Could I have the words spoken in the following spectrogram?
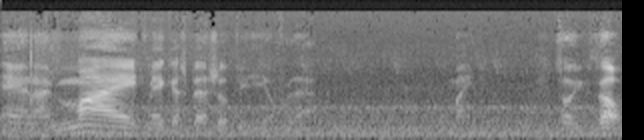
And I might make a special video for that. Might. So, so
